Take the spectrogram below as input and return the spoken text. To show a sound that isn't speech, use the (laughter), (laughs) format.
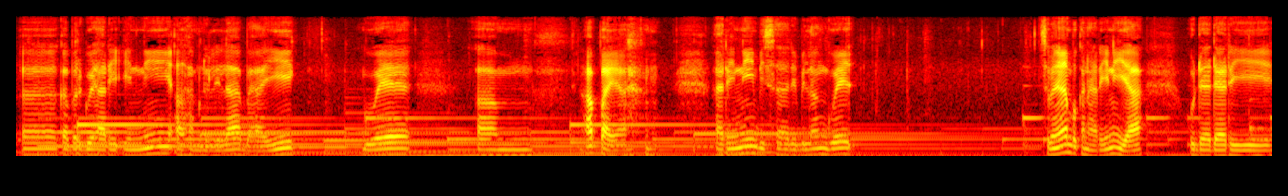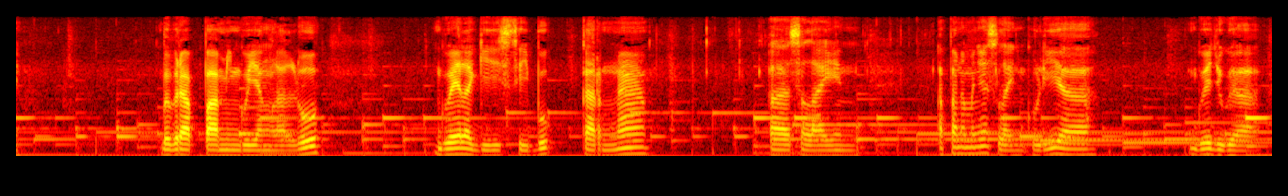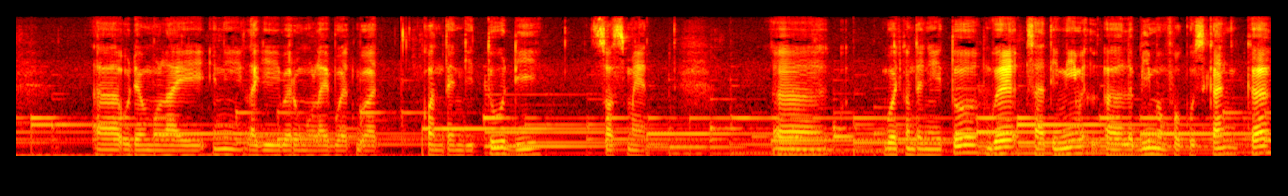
Uh, kabar gue hari ini alhamdulillah baik. Gue um, apa ya? (laughs) hari ini bisa dibilang gue sebenarnya bukan hari ini ya, udah dari beberapa minggu yang lalu gue lagi sibuk karena uh, selain apa namanya selain kuliah gue juga uh, udah mulai ini lagi baru mulai buat buat konten gitu di sosmed. Uh, buat kontennya itu gue saat ini uh, lebih memfokuskan ke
